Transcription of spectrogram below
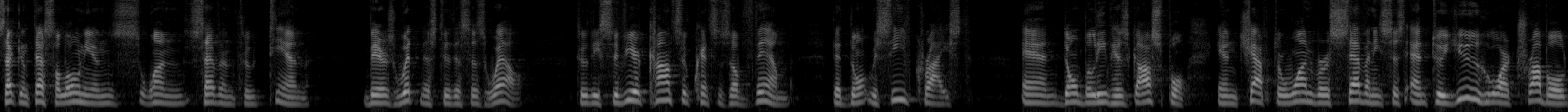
Second Thessalonians 1 7 through 10 bears witness to this as well to the severe consequences of them that don't receive Christ and don't believe his gospel. In chapter 1, verse 7, he says, And to you who are troubled,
